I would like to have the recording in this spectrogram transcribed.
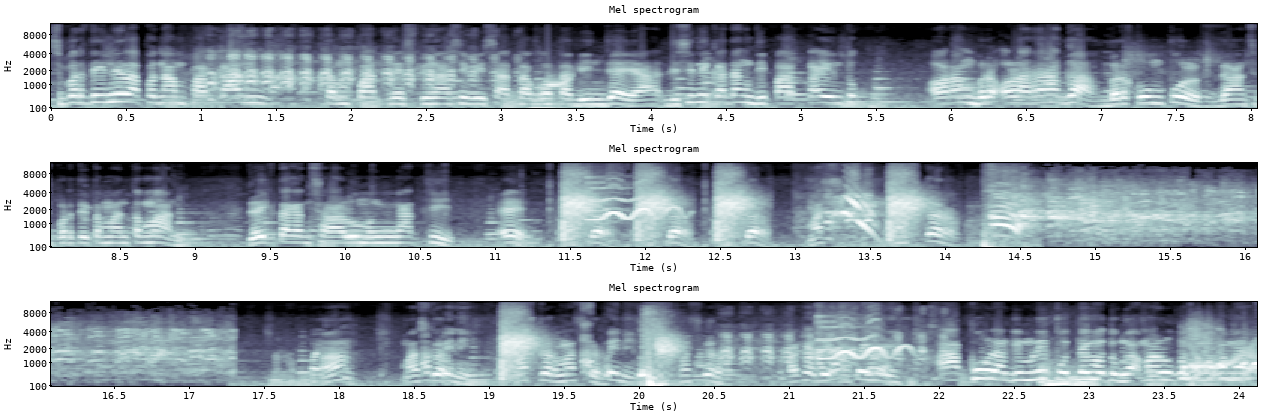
Seperti inilah penampakan tempat destinasi wisata Kota Binjai ya. Di sini kadang dipakai untuk orang berolahraga, berkumpul dengan seperti teman-teman. Jadi kita akan selalu mengingati, eh, masker, masker, masker, mas, masker. Apa Hah? Masker Apa ini? Masker, masker. Apa ini? Masker. Pakai deh masker. ini? Aku lagi meliput, tengok tuh nggak malu kok sama kamera.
